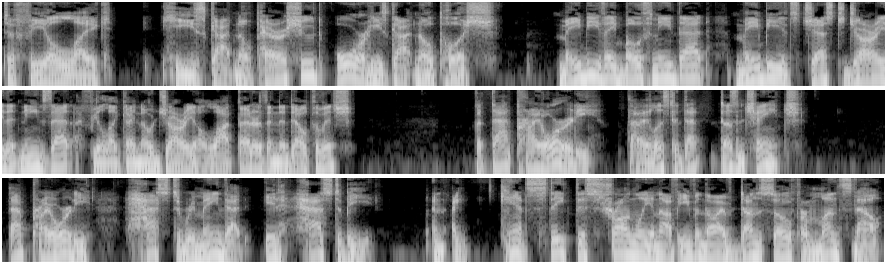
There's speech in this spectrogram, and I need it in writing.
to feel like he's got no parachute or he's got no push. Maybe they both need that. Maybe it's just Jarry that needs that. I feel like I know Jarry a lot better than Nedeljkovic. But that priority that I listed, that doesn't change. That priority has to remain that. It has to be. And I can't state this strongly enough, even though I've done so for months now.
